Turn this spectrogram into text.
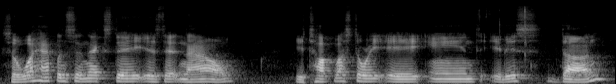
So what happens the next day is that now you talk about story A and it is done.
